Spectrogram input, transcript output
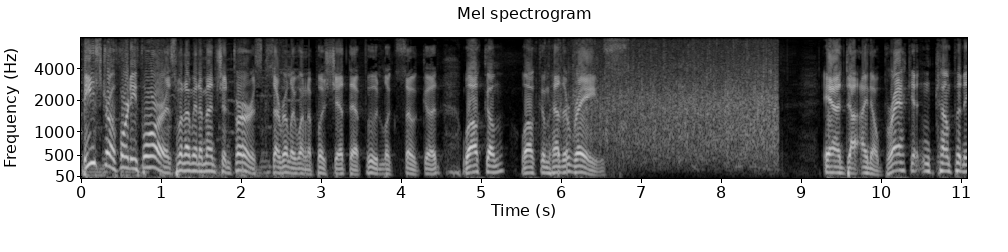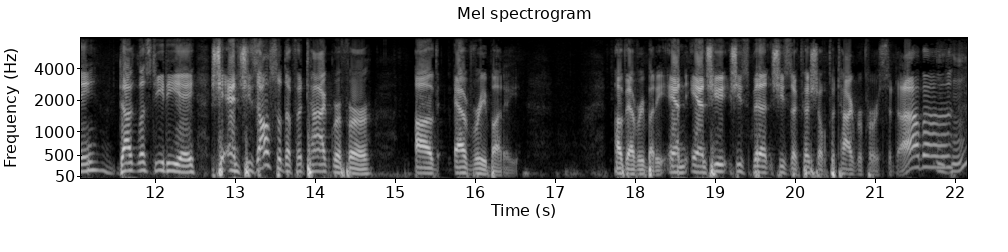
Bistro 44, is what I'm going to mention first because I really want to push it. That food looks so good. Welcome, welcome, Heather Reyes. And uh, I know Brackett and Company, Douglas DDA, she, and she's also the photographer of everybody of everybody. And and she she's been she's the official photographer of Sadaba.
